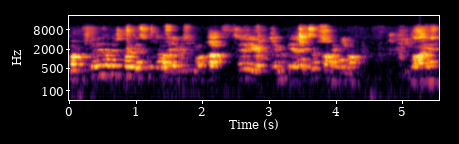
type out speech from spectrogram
Pakkosterilisaatiosta voi keskustella enemmänkin, mutta se ei ole, en tiedä, ei se ole kauhean kiva, kiva aihe.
